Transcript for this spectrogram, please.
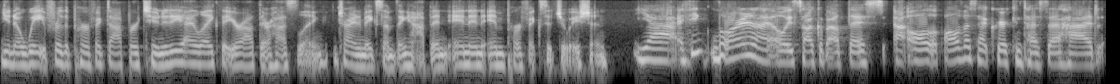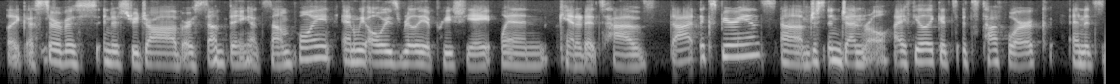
you know, wait for the perfect opportunity. I like that you're out there hustling, trying to make something happen in an imperfect situation. Yeah, I think Lauren and I always talk about this. All all of us at Career Contessa had like a service industry job or something at some point, and we always really appreciate when candidates have that experience. Um, just in general, I feel like it's it's tough work, and it's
